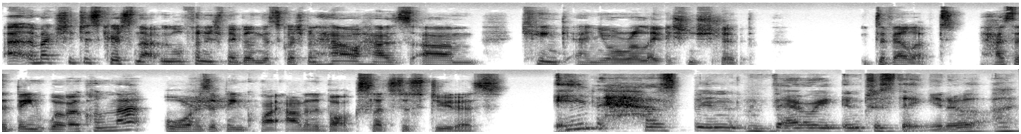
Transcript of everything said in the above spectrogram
I'm actually just curious on that. We will finish maybe on this question. How has um, kink and your relationship developed? Has there been work on that, or has it been quite out of the box? Let's just do this it has been very interesting, you know. Uh,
